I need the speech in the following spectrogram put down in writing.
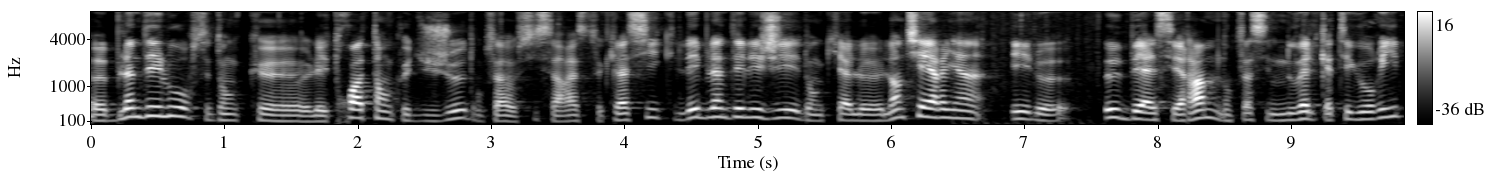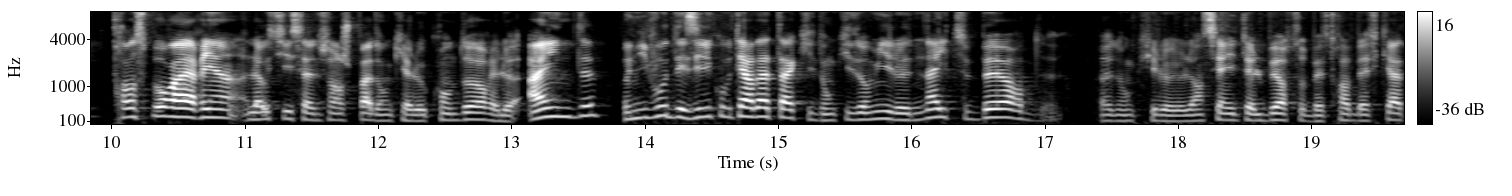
Euh, blindé lourd, c'est donc euh, les trois tanks du jeu, donc ça aussi ça reste classique. Les blindés légers, donc il y a l'anti-aérien et le EBLC RAM, donc ça c'est une nouvelle catégorie. Transport aérien, là aussi ça ne change pas, donc il y a le Condor et le Hind. Au niveau des hélicoptères d'attaque, donc ils ont mis le Nightbird euh, donc l'ancien Little Bird sur BF3, BF4,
